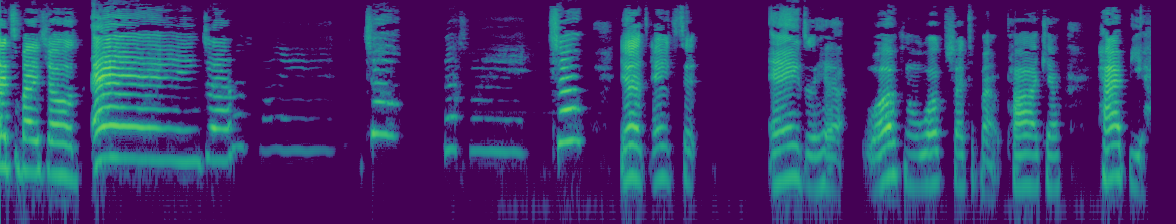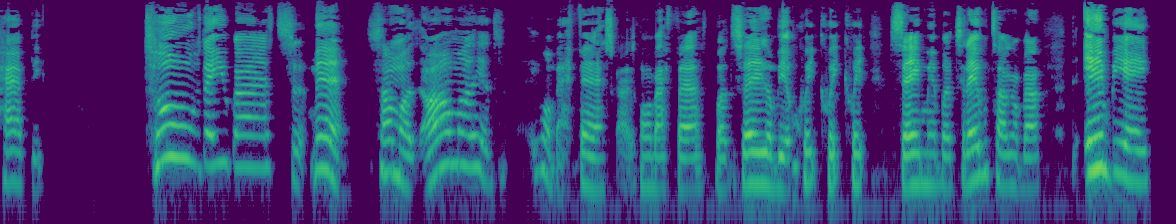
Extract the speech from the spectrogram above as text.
Shout to my show, Angel. That's my angel. That's my angel. Yes, Angel. Angel here. Welcome, welcome. Shout to my podcast. Happy, happy Tuesday, you guys. Man, summer's almost here. It's going back fast, guys. It's going back fast. But today gonna be a quick, quick, quick segment. But today we're talking about the NBA,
